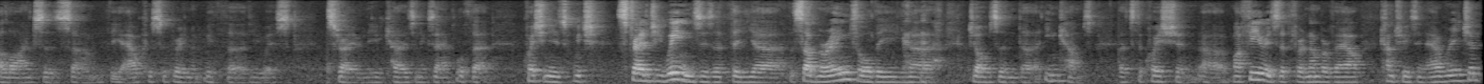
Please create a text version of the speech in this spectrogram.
alliances, um, the AUKUS agreement with uh, the US, Australia, and the UK is an example of that. Question is which strategy wins? Is it the, uh, the submarines or the uh, jobs and uh, incomes? That's the question. Uh, my fear is that for a number of our countries in our region,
